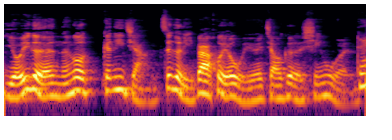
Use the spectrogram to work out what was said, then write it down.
有一个人能够跟你讲这个礼拜会有违约交割的新闻，对，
